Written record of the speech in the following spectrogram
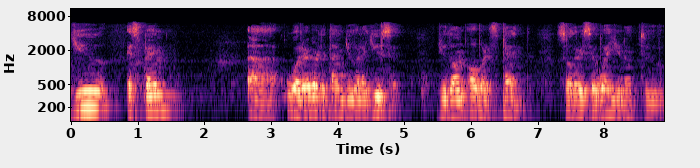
you spend uh, whatever the time you're going to use it you don't overspend so there is a way you know to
